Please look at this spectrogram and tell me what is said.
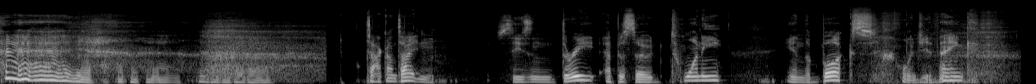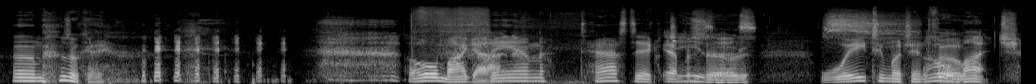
Oh. Attack on Titan, season three, episode twenty, in the books. What'd you think? Um, it was okay. Oh my god! Fantastic episode. Jesus. Way too much info. So much.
